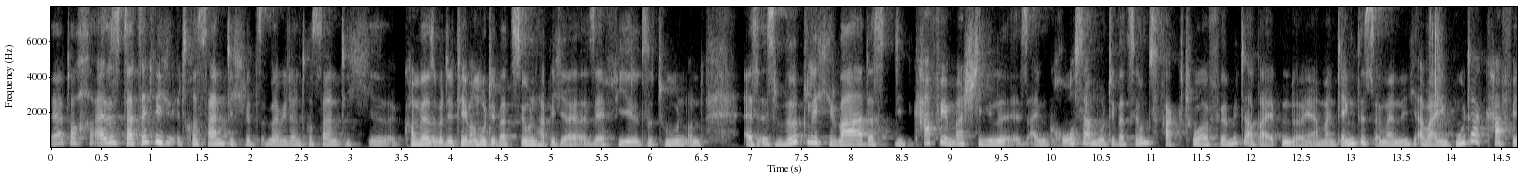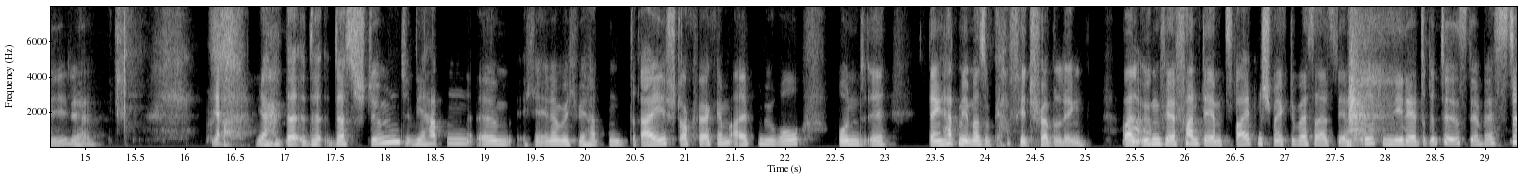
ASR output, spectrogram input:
Ja, doch. Also es ist tatsächlich interessant. Ich finde es immer wieder interessant. Ich äh, komme ja so mit dem Thema Motivation, habe ich ja sehr viel zu tun. Und es ist wirklich wahr, dass die Kaffeemaschine ist ein großer Motivationsfaktor für Mitarbeitende. Ja, man denkt es immer nicht, aber ein guter Kaffee, der ja, ja, da, da, das stimmt. Wir hatten, ähm, ich erinnere mich, wir hatten drei Stockwerke im alten Büro und äh, dann hatten wir immer so Kaffee-Traveling. Weil ah. irgendwer fand, der im zweiten schmeckte besser als der im vierten. Nee, der dritte ist der beste.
